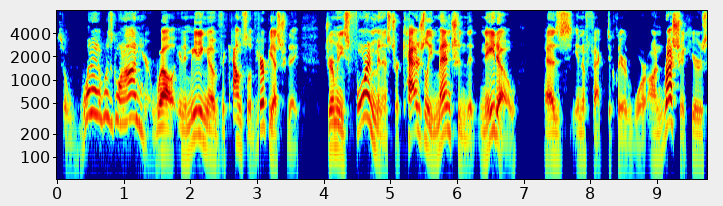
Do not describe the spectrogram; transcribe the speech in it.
So what was going on here? Well, in a meeting of the Council of Europe yesterday, Germany's foreign minister casually mentioned that NATO has in effect declared war on Russia. Here's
